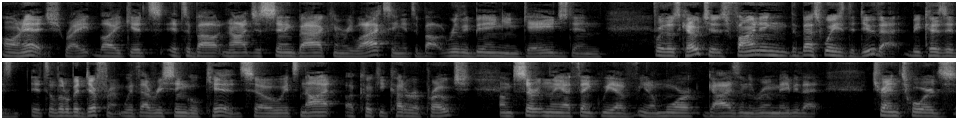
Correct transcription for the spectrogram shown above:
on edge, right? Like it's it's about not just sitting back and relaxing. It's about really being engaged and for those coaches finding the best ways to do that because it's it's a little bit different with every single kid. So it's not a cookie cutter approach. Um, certainly, I think we have you know more guys in the room maybe that trend towards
